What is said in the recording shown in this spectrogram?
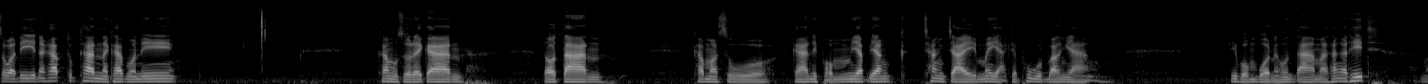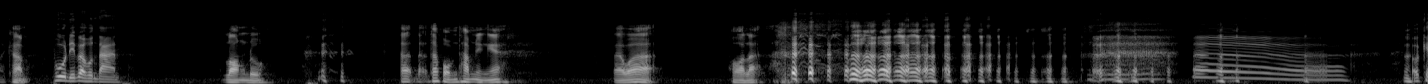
สวัสดีนะครับ ทุกท่านนะครับ วันนี้เข้ามาสู่รายการต่อตาลเข้ามาสู่การที่ผมยับยั้งชั่งใจไม่อยากจะพูดบางอย่าง ที่ผมบ่นกับคุณตามาทั้งอาทิตย์นะ ครับ พูดดีป่ะคุณตาล ลองดู ถ้าถ้าผมทำอย่างเงี้ยแปลว่า พอละ โอเค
